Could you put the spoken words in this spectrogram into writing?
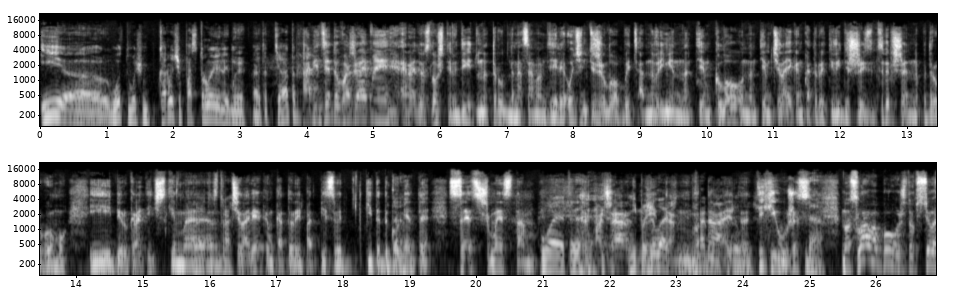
И э, вот, в общем, короче, построили мы этот театр. А ведь это, уважаемые радиослушатели, удивительно трудно на самом деле. Очень тяжело быть одновременно тем клоуном, тем человеком, который ты видишь жизнь совершенно по-другому, и бюрократическим э, это страшно. человеком, который подписывает какие-то документы, СЭС, ШМЭС, там, Ой, это э, пожарный. не пожелаешь, там, врагу да, не это тихий ужас. Да. Но слава богу, что все...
